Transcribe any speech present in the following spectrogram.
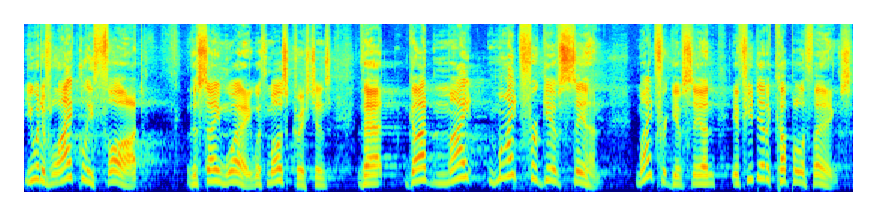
you would have likely thought the same way with most Christians that God might, might forgive sin, might forgive sin if you did a couple of things.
